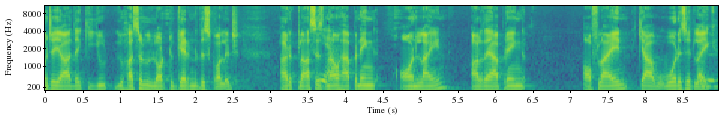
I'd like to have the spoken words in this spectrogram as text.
मुझे याद है कि यू यू हसल लॉट टू गेट इन दिस कॉलेज आर क्लासेस Yeah. नाउ हैपनिंग ऑनलाइन आर दे हैपनिंग ऑफलाइन क्या वॉट इज इट लाइक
